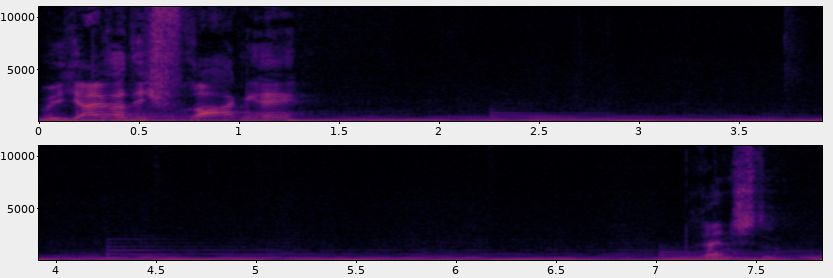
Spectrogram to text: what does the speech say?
will ich einfach dich fragen, hey, brennst du?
